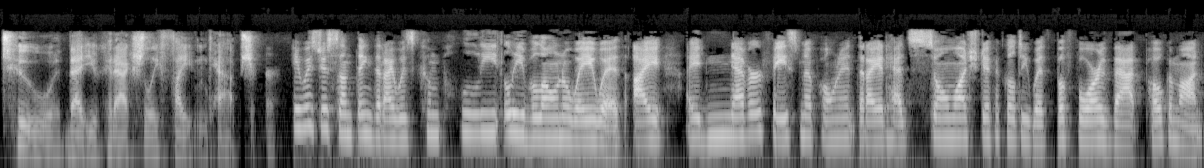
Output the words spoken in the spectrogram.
two that you could actually fight and capture. It was just something that I was completely blown away with. I I had never faced an opponent that I had had so much difficulty with before that Pokemon.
